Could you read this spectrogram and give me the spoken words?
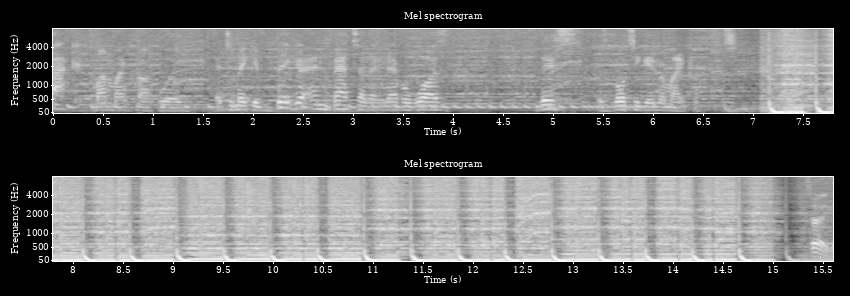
back my Minecraft world and to make it bigger and better than it ever was. This is Boti Gamer Minecraft. So,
